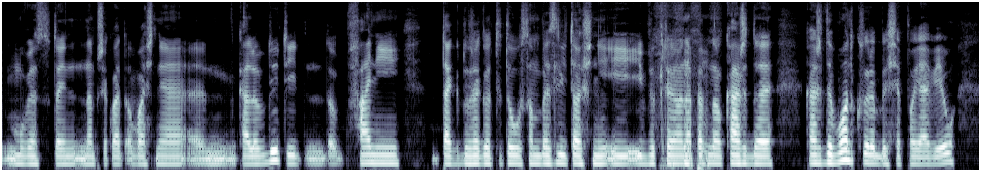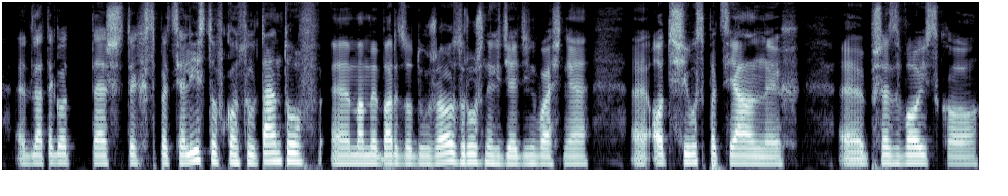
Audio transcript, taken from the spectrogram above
mówiąc tutaj na przykład o właśnie Call of Duty, fani tak dużego tytułu są bezlitośni i, i wykryją na pewno każdy, każdy błąd, który by się pojawił. Dlatego też tych specjalistów, konsultantów e, mamy bardzo dużo z różnych dziedzin, właśnie e, od sił specjalnych, e, przez wojsko,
